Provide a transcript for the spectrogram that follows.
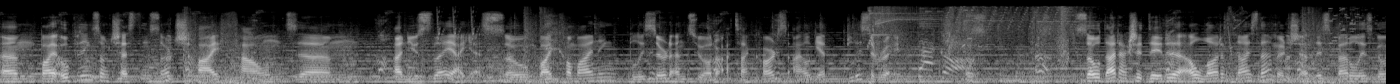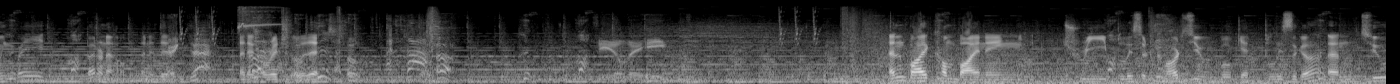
Um, by opening some chests and such, I found um, a new sleight, I guess. So by combining Blizzard and two other attack cards, I'll get Blizzard Raid. So that actually did a lot of nice damage, and this battle is going way better now than it did, than it originally did. Feel the heat. And by combining three Blizzard cards, you will get Blizzaga, and two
